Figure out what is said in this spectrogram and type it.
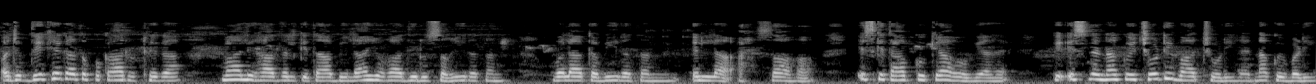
اور جب دیکھے گا تو پکار اٹھے گا مال حادل کتاب لا یغادر صغیرتن ولا کبیرتن اللہ احسا اس کتاب کو کیا ہو گیا ہے کہ اس نے نہ کوئی چھوٹی بات چھوڑی ہے، نہ کوئی بڑی،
